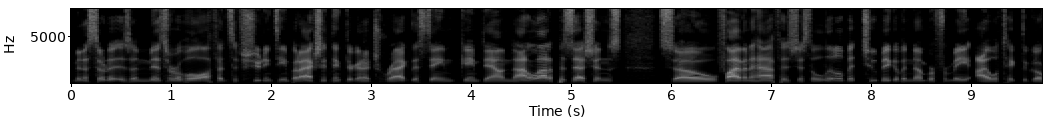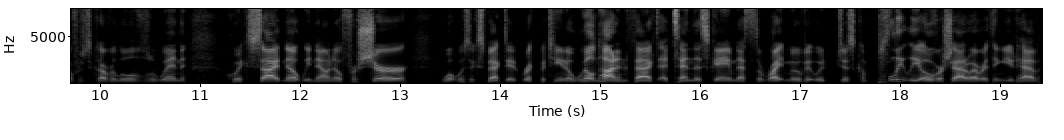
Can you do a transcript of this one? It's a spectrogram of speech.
Minnesota is a miserable offensive shooting team, but I actually think they're going to drag this same game down. Not a lot of possessions, so five and a half is just a little bit too big of a number for me. I will take the Gophers to cover, Louisville to win. Quick side note: we now know for sure what was expected. Rick Pitino will not, in fact, attend this game. That's the right move. It would just completely overshadow everything. You'd have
